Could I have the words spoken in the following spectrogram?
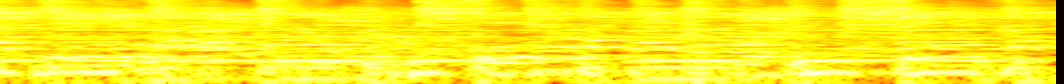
like she look like I she like like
